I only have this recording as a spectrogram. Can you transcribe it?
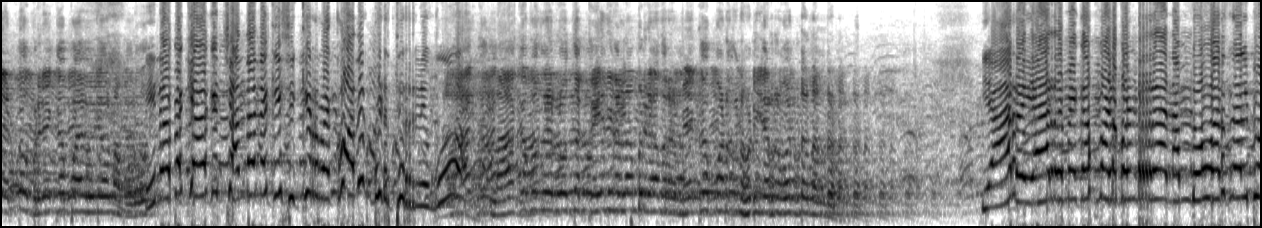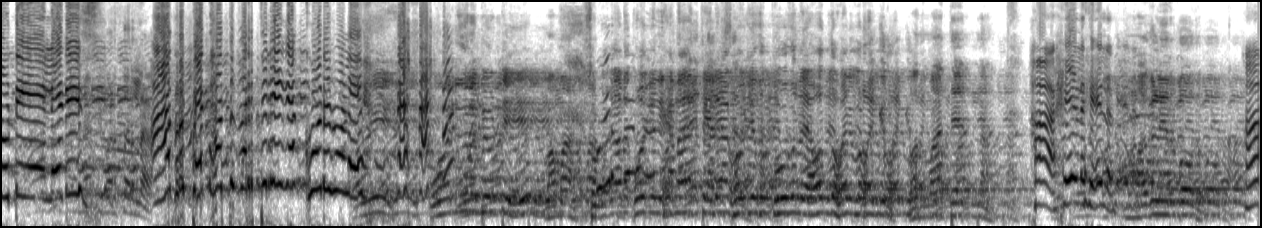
ಎಷ್ಟೋ ಬ್ರೇಕಪ್ ಆಗಿ ಇನ್ನೊಬ್ಬಕ್ಕೆ ಚಂದನಕ್ಕೆ ಸಿಕ್ಕಿರ್ಬೇಕು ಅದಕ್ಕೆ ಬಿಡ್ತೀರಿ ನೀವು? ನಾಲ್ಕ ಬಂದ್ರೆ ಇರುವಂತ ಕೈದಿಗಳ ನಂಬರ್ ಯಾವ್ದಾರ ಮೇಕಪ್ ಮಾಡ್ಕೊಂಡು ಹುಡುಗಿಯರ ಹೊಂಟ ನಂದು ಯಾರ ಯಾರ ಮೇಕಪ್ ಮಾಡ್ಕೊಂಡ್ರ? ನಮ್ದು ಒರಿಜಿನಲ್ ಬ್ಯೂಟಿ ಲೇಡೀಸ್ ಆದ್ರ ಪೆನ್ ಹತ್ತು ಬರ್ತೀರಿ ಈಗ ಕೂಡಿಗಳು. ಒರಿಜಿನಲ್ ಬ್ಯೂಟಿ ಮಾಮ ಸುಡ್ಗಾಡಕ್ ಹೋಗಿದ್ದು ಹೆಣ ತೆರ್ಯಾಗ ಹೋಗಿದ್ದು ಕೂದಲು ಯಾವತ್ತು ಹೊಳಿ ಬರಂಗಿಲ್ಲ. ಒಂದ್ ಮಾತು ಹೇಳ್ತೀನಿ ಹಾ ಹೇಳ ಹೇಳ. ಮಗಳಿರ್ಬೋದು. ಹಾ.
